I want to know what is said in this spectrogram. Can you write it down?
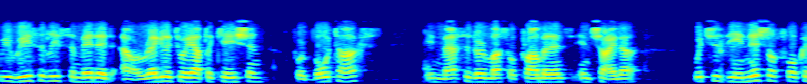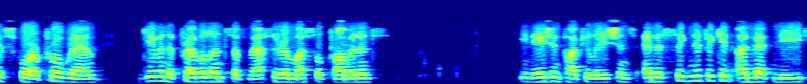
we recently submitted our regulatory application for BOTOX in masseter muscle prominence in China, which is the initial focus for our program, given the prevalence of masseter muscle prominence in Asian populations and a significant unmet need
